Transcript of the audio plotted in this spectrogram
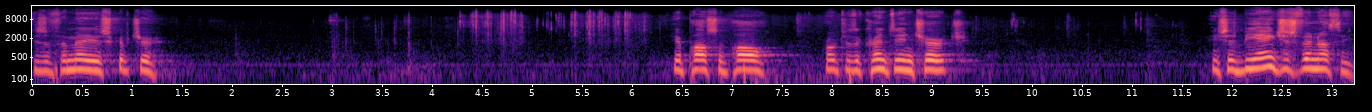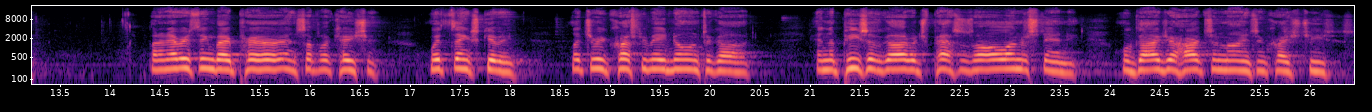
is a familiar scripture. The Apostle Paul wrote to the Corinthian church. He said, Be anxious for nothing but in everything by prayer and supplication, with thanksgiving, let your requests be made known to God. And the peace of God, which passes all understanding, will guide your hearts and minds in Christ Jesus.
